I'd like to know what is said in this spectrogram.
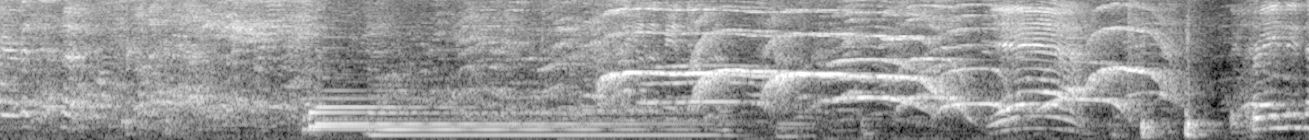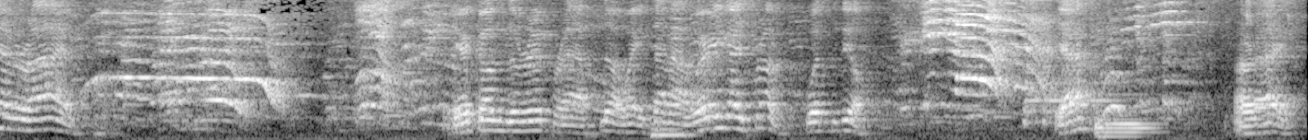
It's like, it's gotta be revisited. Yeah! The crazies have arrived. Here comes the riffraff. No, wait, time out. Where are you guys from? What's the deal? Virginia! Yeah? All right.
